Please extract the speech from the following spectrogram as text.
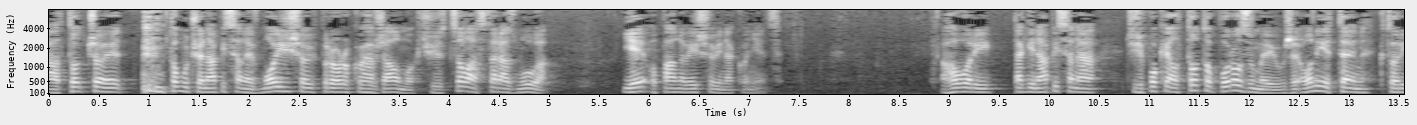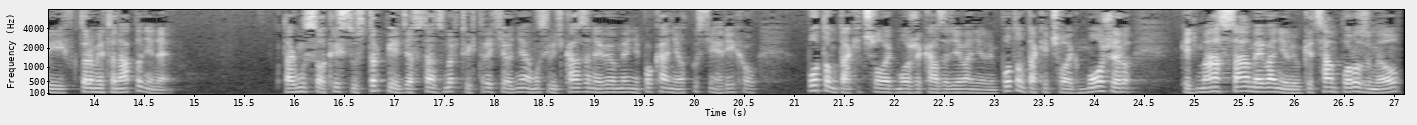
A to, čo je, tomu, čo je napísané v Mojžišových prorokoch a v žalmoch, čiže celá stará zmluva, je o pánovi Ježišovi nakoniec. A hovorí, tak je napísaná, čiže pokiaľ toto porozumejú, že on je ten, ktorý, v ktorom je to naplnené, tak musel Kristus trpieť a vstať z mŕtvych tretieho dňa a musí byť kázané v jeho mene pokánie a odpustenie hriechov potom taký človek môže kázať evanelium. Potom taký človek môže, keď má sám evanelium, keď sám porozumel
